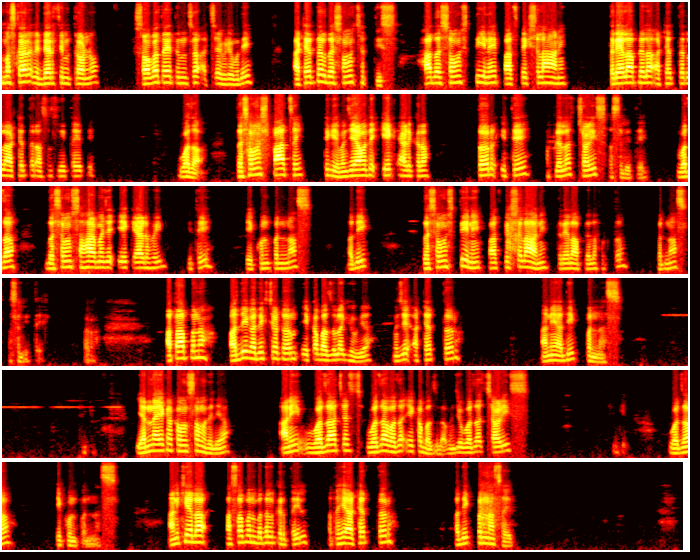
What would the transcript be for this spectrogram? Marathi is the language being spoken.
नमस्कार विद्यार्थी मित्रांनो. स्वागत आहे तुमचं आजच्या व्हिडिओमध्ये. अठ्याहत्तर दशांश छत्तीस. हा दशांश तीन आहे पाच पेक्षा लहान आहे. तर याला आपल्याला अठ्याहत्तरला अठ्याहत्तर असंच लिहिता येते. वजा. दशांश पाच आहे ठीक आहे. म्हणजे यामध्ये एक ऍड करा. तर इथे आपल्याला चाळीस असं लिहिता येईल. वजा. दशांश सहा म्हणजे एक ऍड होईल. इथे एकोणपन्नास अधिक दशांश तीन आहे पाच पेक्षा लहान आहे. तर याला आपल्याला फक्त पन्नास असं लिहिता येईल. बघा. आता आपण अधिक अधिकच्या टर्म एका बाजूला घेऊया. म्हणजे अठ्याहत्तर आणि अधिक पन्नास. यांना एका कंसामध्ये लिहा. आणि वजाच्या वजा वजा एका बाजूला. म्हणजे वजा चाळीस वजा एकोणपन्नास. आणखी याला असा पण बदल करता येईल. आता हे अठ्याहत्तर अधिक पन्नास आहेत.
